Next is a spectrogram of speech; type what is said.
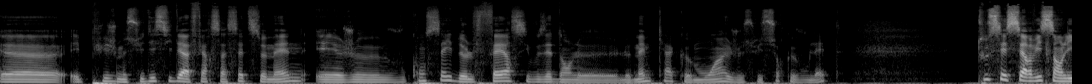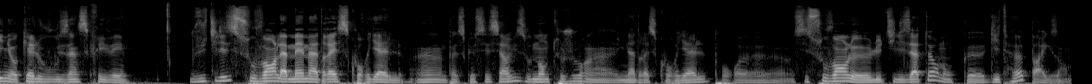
et puis, je me suis décidé à faire ça cette semaine. Et je vous conseille de le faire si vous êtes dans le, le même cas que moi. Et je suis sûr que vous l'êtes tous ces services en ligne auxquels vous vous inscrivez, vous utilisez souvent la même adresse courriel, hein, parce que ces services vous demandent toujours une adresse courriel. Pour, euh, c'est souvent l'utilisateur, donc euh, GitHub par exemple.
